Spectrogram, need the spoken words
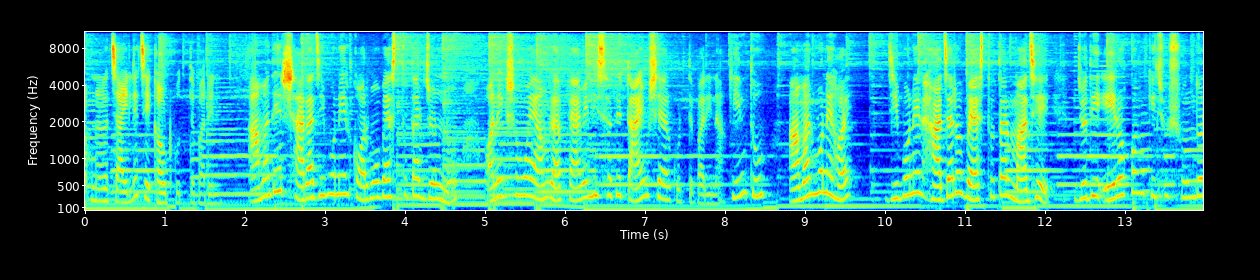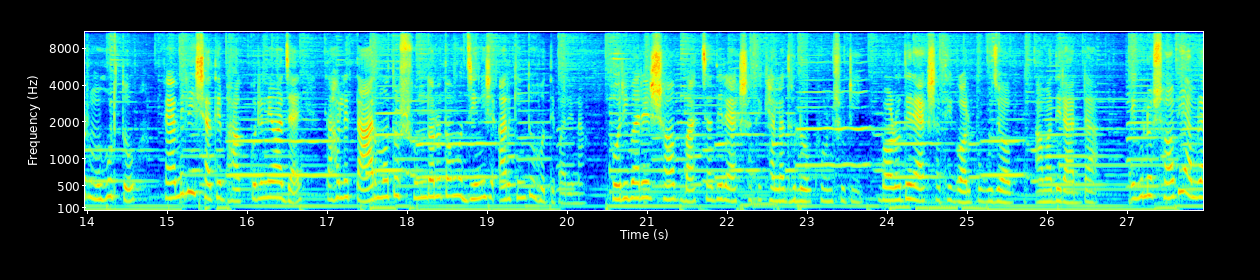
আপনারা চাইলে চেক আউট করতে পারেন। আমাদের সারা জীবনের কর্মব্যস্ততার জন্য অনেক সময় আমরা ফ্যামিলির সাথে টাইম শেয়ার করতে পারি না। কিন্তু আমার মনে হয়, জীবনের হাজারো ব্যস্ততার মাঝে যদি এরকম কিছু সুন্দর মুহূর্ত ফ্যামিলির সাথে ভাগ করে নেওয়া যায়, তাহলে তার মতো সুন্দরতম জিনিস আর কিন্তু হতে পারে না। পরিবারের সব বাচ্চাদের একসাথে খেলাধুলো, খুনসুটি, বড়দের একসাথে গল্পগুজব আমাদের আড্ডা, এগুলো সবই আমরা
